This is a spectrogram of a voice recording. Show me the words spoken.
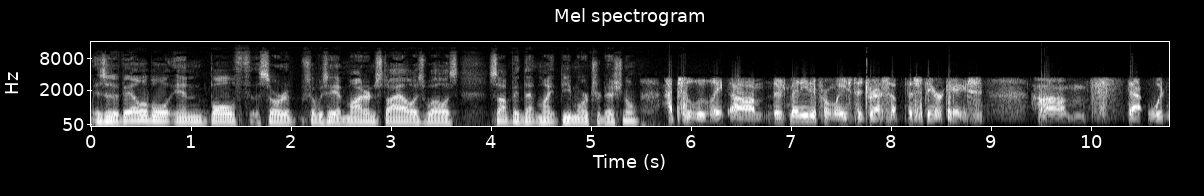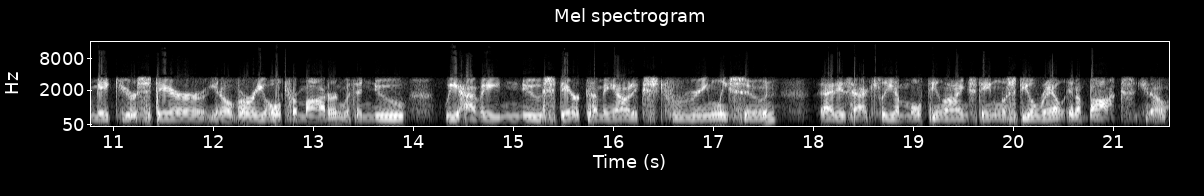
is it available in both sort of shall we say a modern style as well as something that might be more traditional? Absolutely. Um, there's many different ways to dress up the staircase. Um, that would make your stair, you know, very ultra modern. With a new, we have a new stair coming out extremely soon that is actually a multi-line stainless steel rail in a box. You know,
